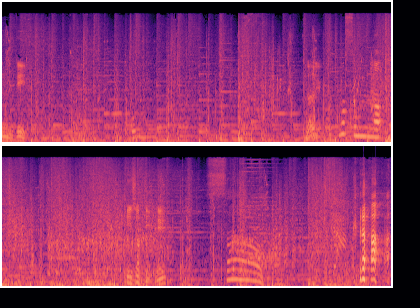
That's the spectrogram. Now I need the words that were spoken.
うんでだよねここはそんな。気にしなくていいよね。さあ。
